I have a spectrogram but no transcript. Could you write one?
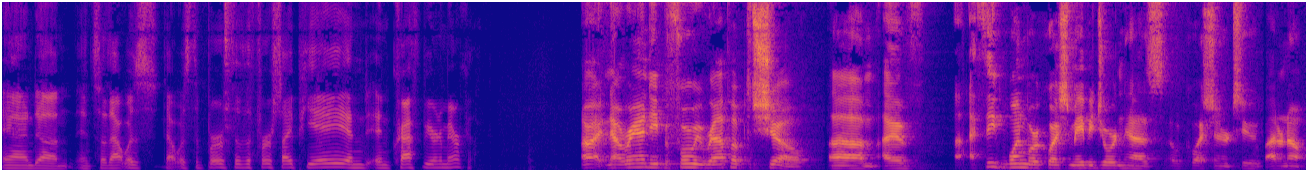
And um, and so that was that was the birth of the first IPA and and craft beer in America. All right, now Randy, before we wrap up the show, um, I have I think one more question. Maybe Jordan has a question or two. I don't know.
